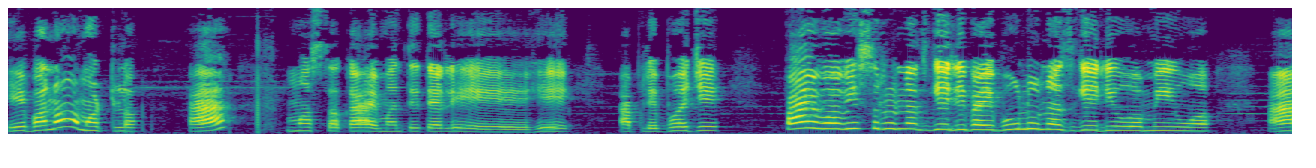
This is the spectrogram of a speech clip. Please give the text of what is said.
हे बनव म्हटलं. हा मस्त काय म्हणते त्याले हे आपले भजे. पाय व विसरूनच गेली बाई बोलूनच गेली व मी व. आ?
